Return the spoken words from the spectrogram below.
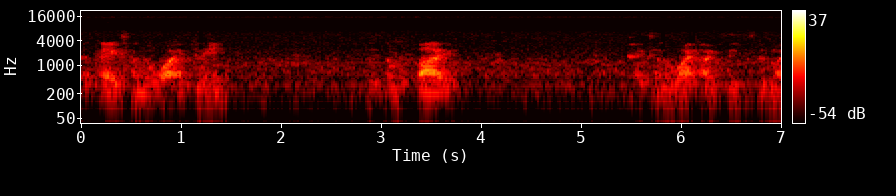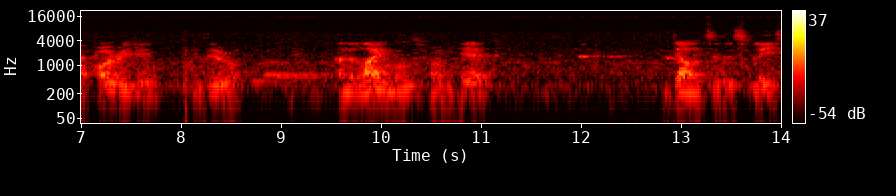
the x and the y plane. This is number 5, x and the y axis is my origin, 0, and the line moves from here down to this place.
